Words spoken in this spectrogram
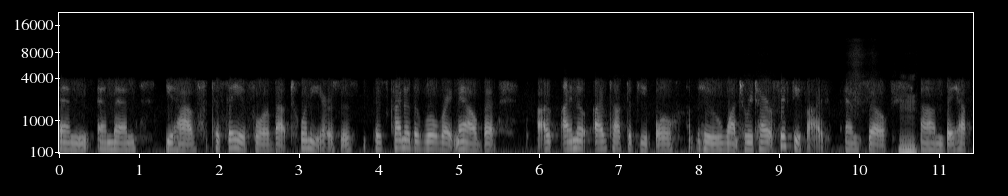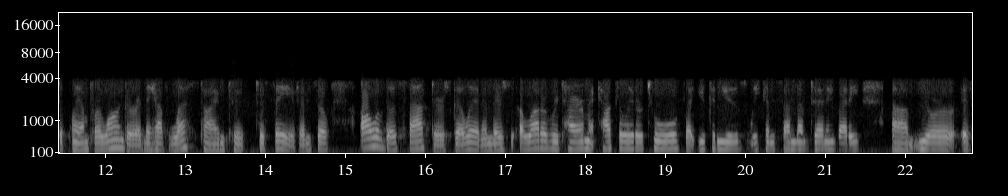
and and then you have to save for about 20 years is is kind of the rule right now. But I, I know I've talked to people who want to retire at 55, and so mm. um, they have to plan for longer, and they have less time to to save, and so all of those factors go in and there's a lot of retirement calculator tools that you can use we can send them to anybody um, you're if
